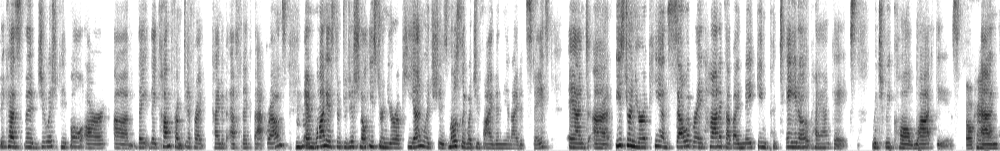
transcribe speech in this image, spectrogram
because the Jewish people are um, they they come from different kind of ethnic backgrounds, mm-hmm. and one is the traditional Eastern European, which is mostly what you find in the United States. And uh, Eastern Europeans celebrate Hanukkah by making potato pancakes, which we call latkes. Okay. And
